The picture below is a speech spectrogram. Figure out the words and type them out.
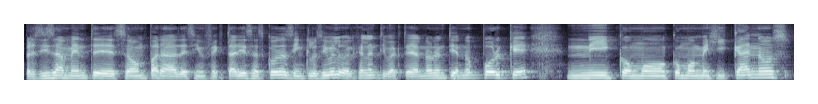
precisamente son para desinfectar y esas cosas. Inclusive lo del gel antibacterial no lo entiendo porque ni como, como mexicanos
